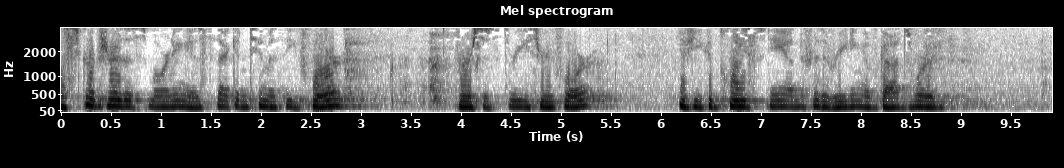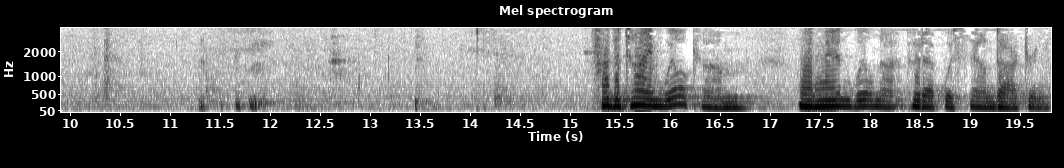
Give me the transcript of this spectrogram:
The scripture this morning is 2 Timothy 4, verses 3 through 4. If you could please stand for the reading of God's Word. For the time will come when men will not put up with sound doctrine.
